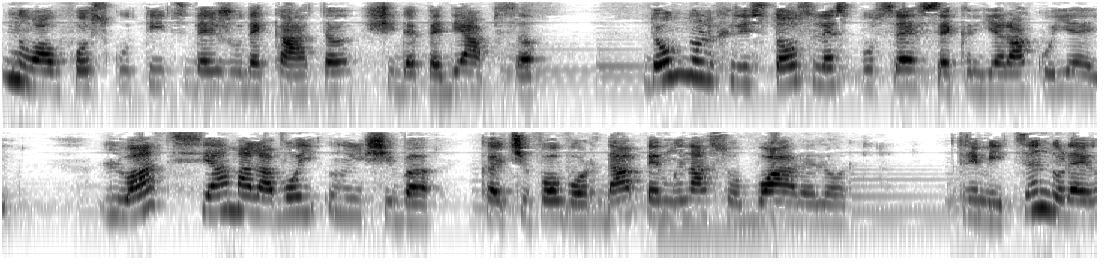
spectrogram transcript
nu au fost scutiți de judecată și de pediapsă. Domnul Hristos le spusese când era cu ei, Luați seama la voi înșivă, căci vă vor da pe mâna soboarelor. Trimițându-le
